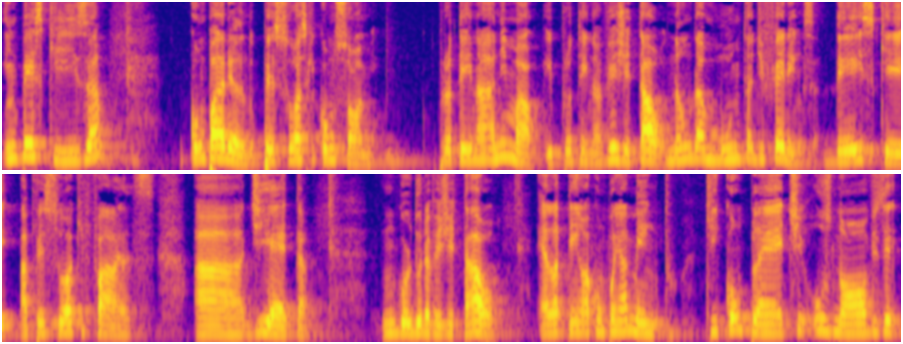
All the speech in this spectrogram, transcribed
em pesquisa, comparando pessoas que consomem proteína animal e proteína vegetal, não dá muita diferença, desde que a pessoa que faz a dieta em gordura vegetal, ela tem o acompanhamento que complete os nove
